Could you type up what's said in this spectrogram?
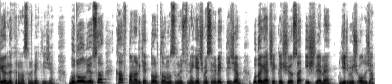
yönde kırmasını bekleyeceğim. Bu da oluyorsa Kaufman hareketli ortalamasının üstüne geçmesini bekleyeceğim. Bu da gerçekleşiyorsa işleme girmiş olacağım.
